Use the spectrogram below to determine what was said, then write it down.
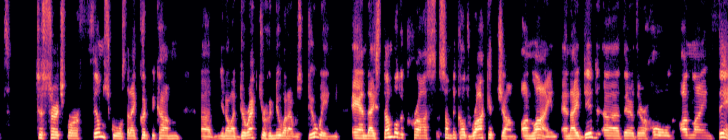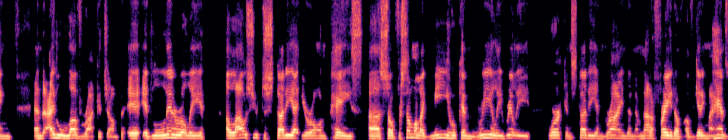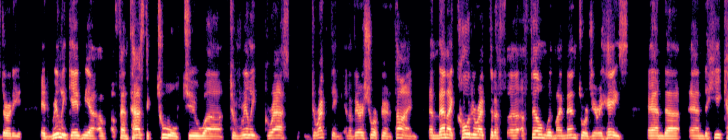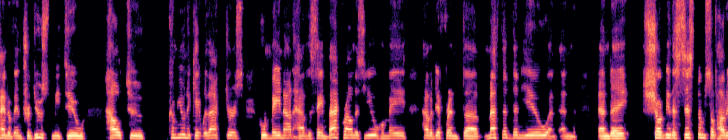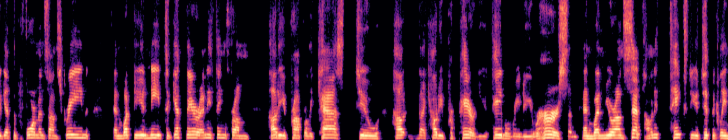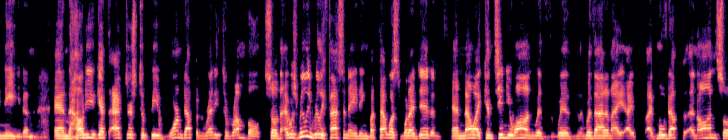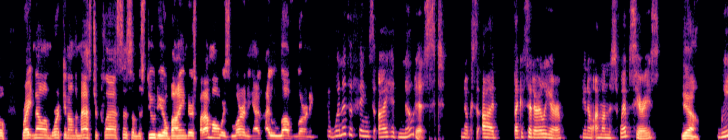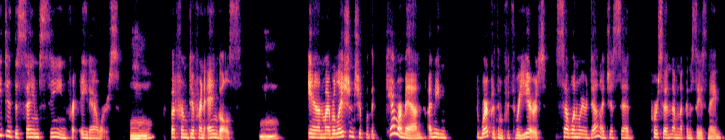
to search for film schools that I could become, uh, you know, a director who knew what I was doing. And I stumbled across something called Rocket Jump online, and I did uh, their their whole online thing and I love Rocket Jump. It, it literally allows you to study at your own pace. Uh, so for someone like me who can really, really work and study and grind, and I'm not afraid of, of getting my hands dirty, it really gave me a, a, fantastic tool to uh, to really grasp directing in a very short period of time. And then I co-directed a, a film with my mentor Jerry Hayes, and uh, and he kind of introduced me to how to communicate with actors who may not have the same background as you, who may have a different uh, method than you, and and and they showed me the systems of how to get the performance on screen, and what do you need to get there. Anything from how do you properly cast to how like how do you prepare? Do you table read? Do you rehearse? And and when you're on set how many takes do you typically need? And and how do you get the actors to be warmed up and ready to rumble? So that, it was really really fascinating but that was what i did. And and now i continue on with with with that. And i i i've moved up and on. So right now i'm working on the master classes and the studio binders but i'm always learning. I, I love learning one of the things I had noticed, you know, because I, like I said earlier, you know, I'm on this web series. Yeah. We did the same scene for eight hours, mm-hmm. but from different angles. Mm-hmm. And my relationship with the cameraman, I mean, worked with him for three years. So when we were done, I just said, person, I'm not going to say his name.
